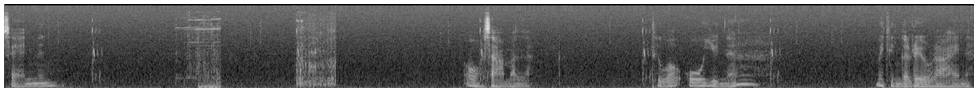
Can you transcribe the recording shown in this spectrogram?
แสนหนึ่งโอ้สามอันละ ถือว่าโออยู่นะ ไม่ถึงกับเร็วร้ายนะ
